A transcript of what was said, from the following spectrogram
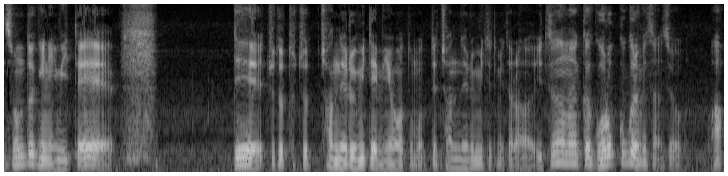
その時に見て、で、ちょっと、ちょっとチャンネル見てみようと思ってチャンネル見てみたらいつの間にか5、6個ぐらい見てたんですよ。あ、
